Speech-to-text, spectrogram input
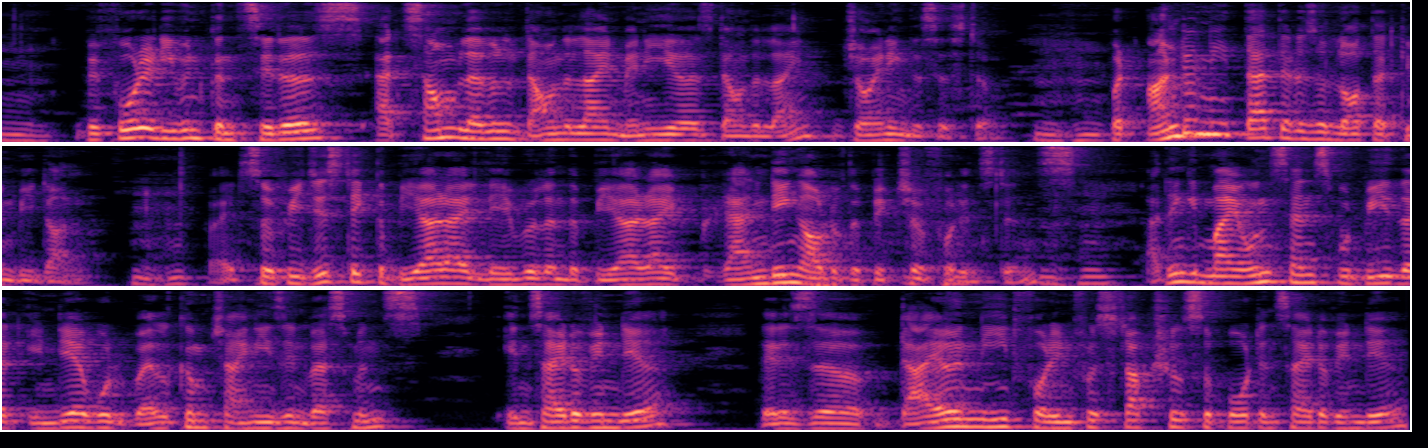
Mm-hmm. before it even considers at some level down the line many years down the line joining the system. Mm-hmm. But underneath that there is a lot that can be done mm-hmm. right? So if we just take the bri label and the bri branding out of the picture for instance i think my own sense would be that india would welcome chinese investments inside of india. There is a dire need for infrastructural support inside of India.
